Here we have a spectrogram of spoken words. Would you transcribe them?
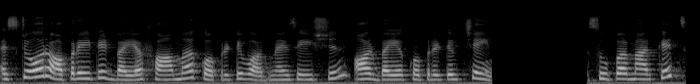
A store operated by a farmer cooperative organization or by a cooperative chain. Supermarkets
